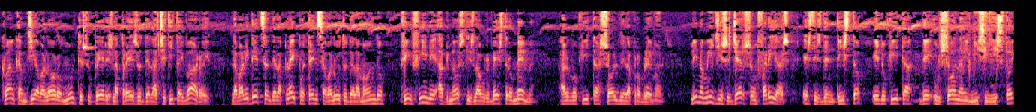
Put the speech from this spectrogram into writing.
quancam gia valoro multe superis la preso de la cetitai varoi. La validezza della plei potenza valuto della mondo fin fine agnoskis la urbestro mem alvocita solvi la problemon. Li nomigis Gerson Farias, estis dentisto, educita de usonai misiistoi.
